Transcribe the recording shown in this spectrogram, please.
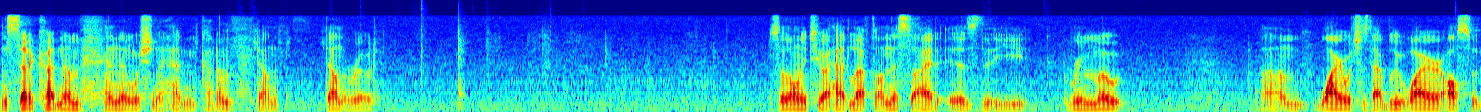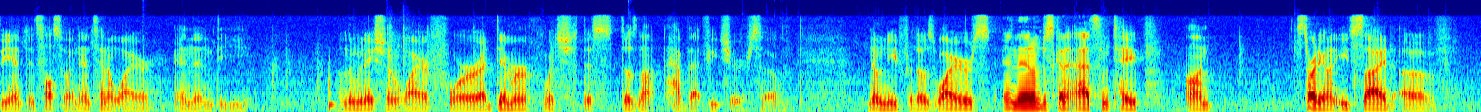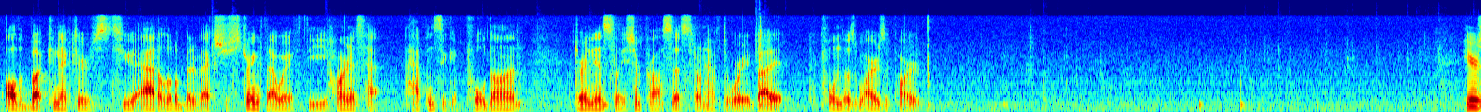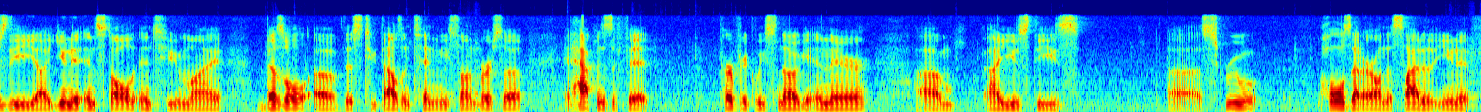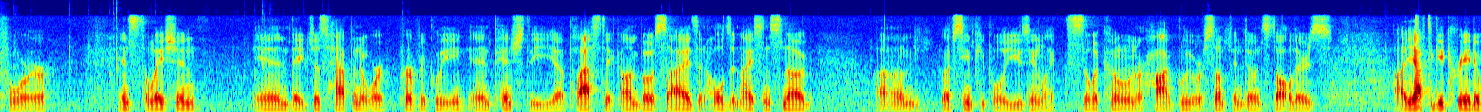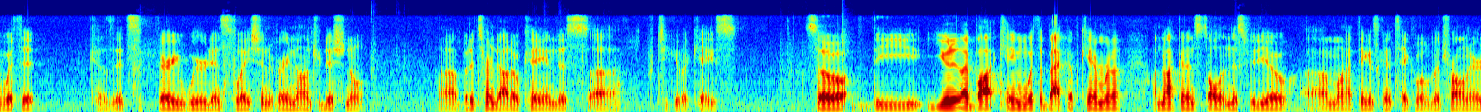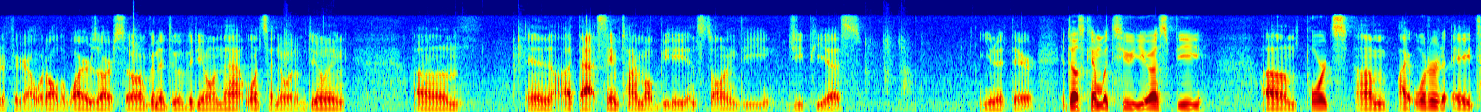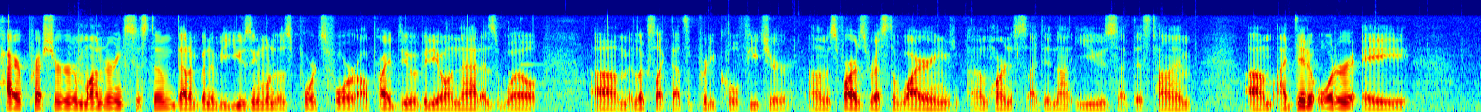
instead of cutting them and then wishing I hadn't cut them down the, down the road. So the only two I had left on this side is the remote um, wire, which is that blue wire. Also, the end, it's also an antenna wire, and then the illumination wire for a dimmer, which this does not have that feature. So no need for those wires. And then I'm just going to add some tape on, starting on each side of all the butt connectors to add a little bit of extra strength. That way if the harness ha happens to get pulled on during the installation process, you don't have to worry about it pulling those wires apart. Here's the uh, unit installed into my bezel of this 2010 Nissan Versa. It happens to fit perfectly snug in there. Um, I use these uh, screw holes that are on the side of the unit for installation and they just happen to work perfectly and pinch the uh, plastic on both sides and holds it nice and snug. Um, I've seen people using like silicone or hot glue or something to install theirs. Uh, you have to get creative with it because it's very weird installation, very non-traditional. Uh, but it turned out okay in this uh, particular case. So the unit I bought came with a backup camera. I'm not going to install it in this video. Um, I think it's going to take a little bit of trial and error to figure out what all the wires are, so I'm going to do a video on that once I know what I'm doing. Um, and at that same time, I'll be installing the GPS unit there. It does come with two USB um, ports. Um, I ordered a tire pressure monitoring system that I'm going to be using one of those ports for. I'll probably do a video on that as well. Um, it looks like that's a pretty cool feature. Um, as far as the rest of the wiring um, harness, I did not use at this time. Um, I did order a,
